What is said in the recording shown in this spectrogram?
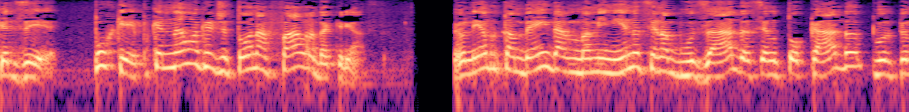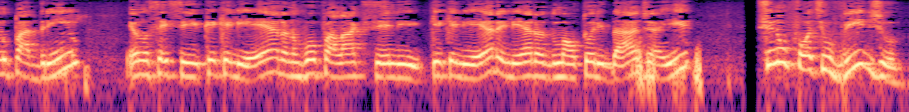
Quer dizer, por quê? Porque não acreditou na fala da criança. Eu lembro também de uma menina sendo abusada, sendo tocada por, pelo padrinho. Eu não sei se o que, que ele era, não vou falar que se ele o que, que ele era, ele era de uma autoridade aí. Se não fosse o vídeo,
